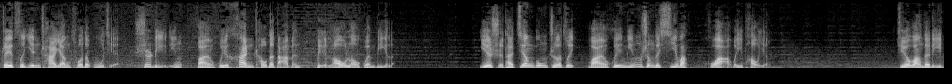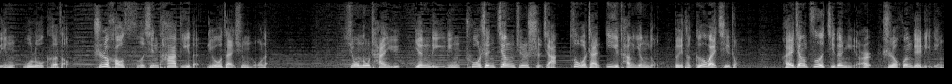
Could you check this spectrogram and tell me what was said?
这次阴差阳错的误解，使李陵返回汉朝的大门被牢牢关闭了。也使他将功折罪、挽回名声的希望化为泡影。绝望的李陵无路可走，只好死心塌地地留在匈奴了。匈奴单于因李陵出身将军世家，作战异常英勇，对他格外器重，还将自己的女儿指婚给李陵。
